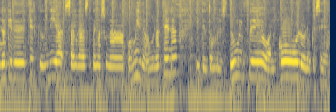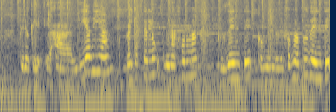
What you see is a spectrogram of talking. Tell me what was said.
No quiere decir que un día salgas, tengas una comida o una cena y te tomes dulce o alcohol o lo que sea, pero que eh, al día a día hay que hacerlo de una forma prudente, comiendo de forma prudente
